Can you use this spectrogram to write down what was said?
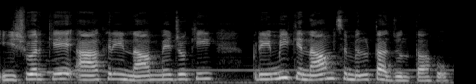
ईश्वर के आखिरी नाम में जो कि प्रेमी के नाम से मिलता जुलता हो।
